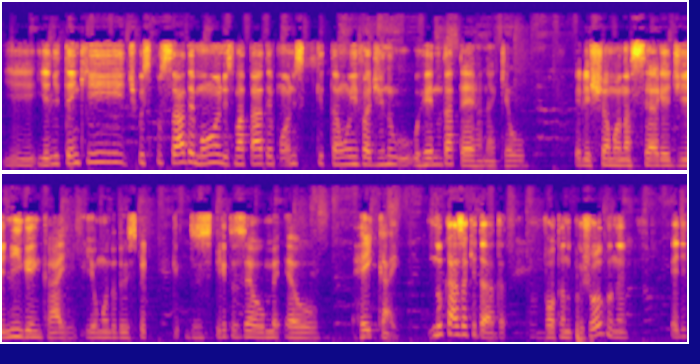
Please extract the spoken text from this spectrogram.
E, e, ele tem que, tipo, expulsar demônios, matar demônios que estão invadindo o reino da Terra, né? Que é o. Eles chamam na série de Ninguém Cai. E o mundo do espírito dos espíritos é o, é o Heikai. No caso aqui, da, voltando pro jogo, né? Ele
